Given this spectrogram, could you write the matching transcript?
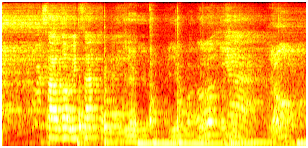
Salto pisan tadi. Iya iya iya Pak. Oh iya. Yo.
